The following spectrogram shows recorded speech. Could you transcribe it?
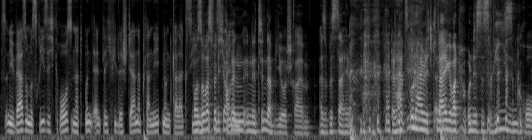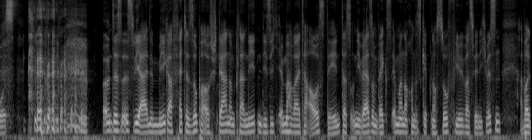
Das Universum ist riesig groß und hat unendlich viele Sterne, Planeten und Galaxien. Boah, sowas würde ich auch in, in eine Tinder-Bio schreiben. Also bis dahin. Dann hat es unheimlich Knall gemacht und es ist riesengroß. Und es ist wie eine mega fette Suppe aus Sternen und Planeten, die sich immer weiter ausdehnt. Das Universum wächst immer noch und es gibt noch so viel, was wir nicht wissen. Aber,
